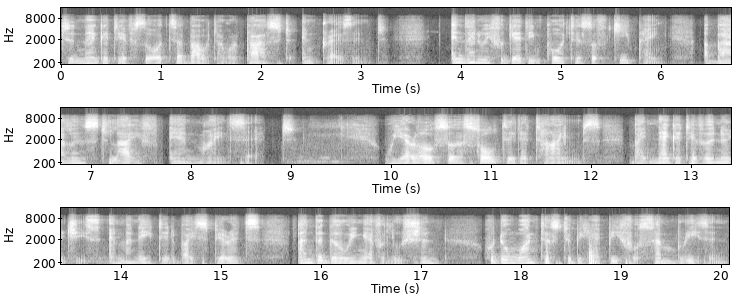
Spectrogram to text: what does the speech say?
to negative thoughts about our past and present. And then we forget the importance of keeping a balanced life and mindset. We are also assaulted at times by negative energies emanated by spirits undergoing evolution who don't want us to be happy for some reason.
